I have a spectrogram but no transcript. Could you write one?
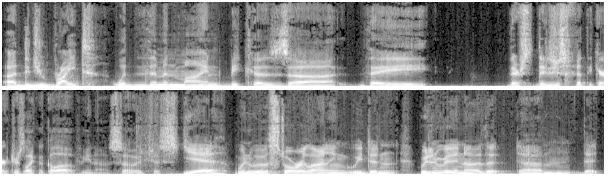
Uh, did you write with them in mind because uh, they they're, they just fit the characters like a glove, you know? So it just Yeah, when we were storylining, we didn't we didn't really know that um, that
